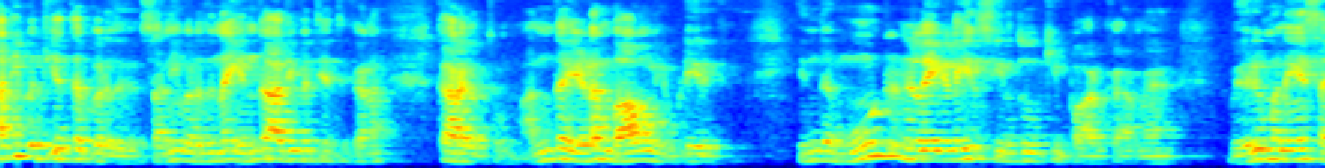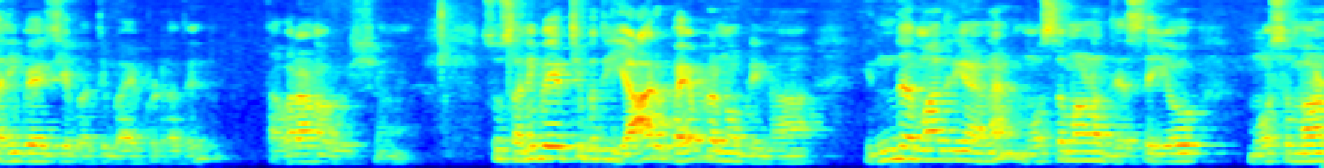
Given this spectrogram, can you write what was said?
ஆதிபத்தியத்தை பெறுது? சனி வருதுன்னா எந்த ஆதிபத்தியத்துக்கான காரகத்துவம்? அந்த இடம் பாவம் எப்படி இருக்குது இந்த மூன்று நிலைகளையும் சீர்தூக்கி பார்க்காம வெறுமனே சனி பயிற்சியை பற்றி பயப்படுறது தவறான ஒரு விஷயம். ஸோ சனி பயிற்சியை பற்றி யார் பயப்படணும் அப்படின்னா இந்த மாதிரியான மோசமான திசையோ மோசமான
